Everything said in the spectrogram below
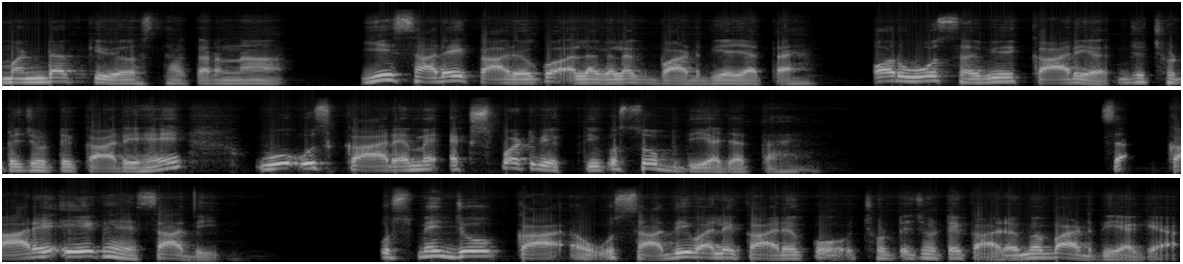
मंडप की व्यवस्था करना, ये सारे कार्यों को अलग अलग बांट दिया जाता है। और वो सभी कार्य, जो छोटे छोटे कार्य हैं, वो उस कार्य में एक्सपर्ट व्यक्ति को सौंप दिया जाता है। कार्य एक है, शादी। उसमें जो उस शादी वाले कार्य को छोटे छोटे कार्यों में बांट दिया गया।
